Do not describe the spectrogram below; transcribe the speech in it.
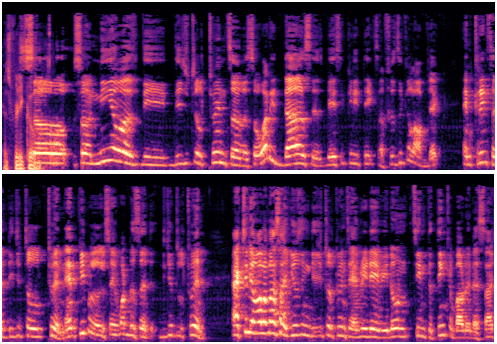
That's pretty cool. So so Neo is the digital twin service. So what it does is basically takes a physical object and creates a digital twin. And people will say, what is a digital twin? Actually, all of us are using digital twins every day. We don't seem to think about it as such.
